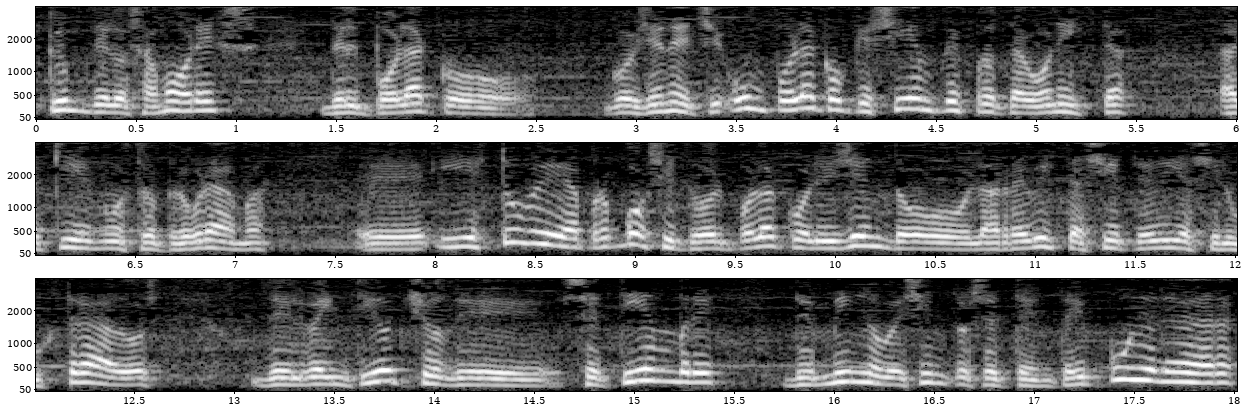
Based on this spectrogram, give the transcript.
Club de los Amores del polaco Goyeneche, un polaco que siempre es protagonista aquí en nuestro programa. Eh, y estuve a propósito del polaco leyendo la revista Siete Días Ilustrados del 28 de septiembre de 1970 y pude leer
